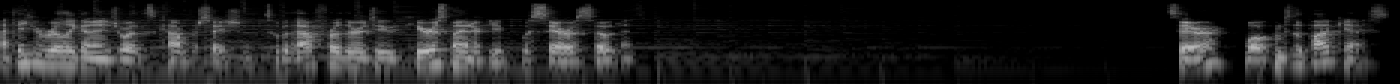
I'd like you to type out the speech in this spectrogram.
I think you're really going to enjoy this conversation. So, without further ado, here is my interview with Sarah Sowden. Sarah, welcome to the podcast.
